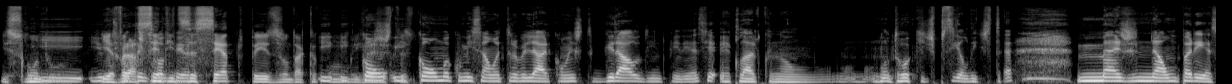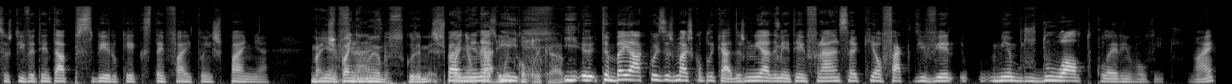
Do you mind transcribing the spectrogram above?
E segundo, e, e, e haverá 117 países onde há e, e, com, e com uma comissão a trabalhar com este grau de independência, é claro que não, não estou aqui especialista, mas não me parece. Eu estive a tentar perceber o que é que se tem feito em Espanha Bem, Espanha França. não é seguramente. Espanha, Espanha é um caso não, muito complicado. E, e, também há coisas mais complicadas, nomeadamente em França, que é o facto de haver membros do alto clero envolvidos, não é?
